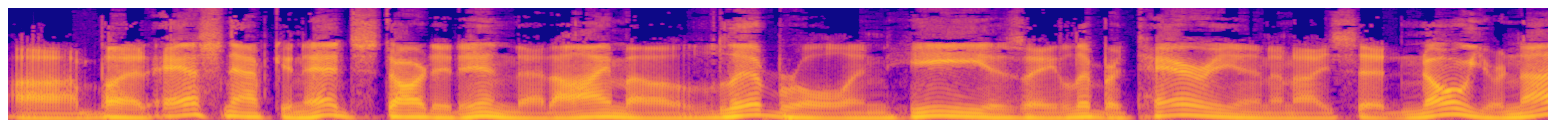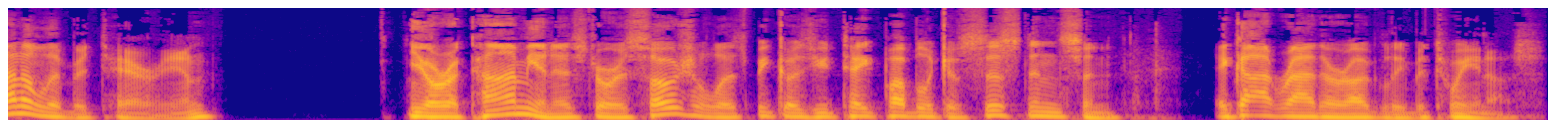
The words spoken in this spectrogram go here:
Uh, but Ass Napkin Ed started in that I'm a liberal and he is a libertarian, and I said, no, you're not a libertarian you're a communist or a socialist because you take public assistance, and it got rather ugly between us.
